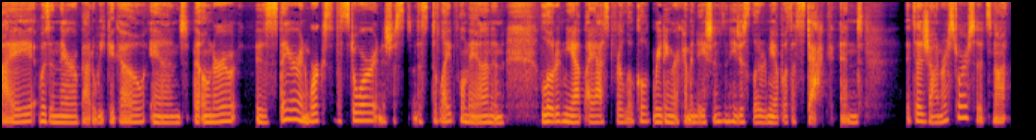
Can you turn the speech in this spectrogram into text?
I was in there about a week ago, and the owner is there and works at the store and is just this delightful man and loaded me up. I asked for local reading recommendations, and he just loaded me up with a stack. And it's a genre store, so it's not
